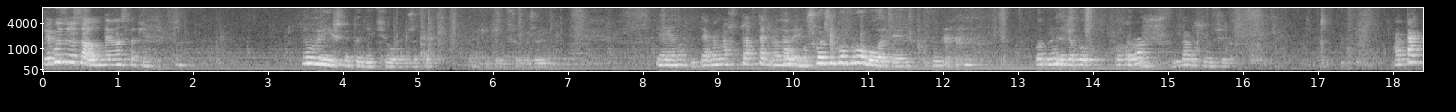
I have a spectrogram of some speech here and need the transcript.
Яку ціну сало? 95. Ну гріште тоді цього вже так. Так, що вже. Ж хочу попробувати. От не таку. Отаку. Дав Кусочок. А так?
